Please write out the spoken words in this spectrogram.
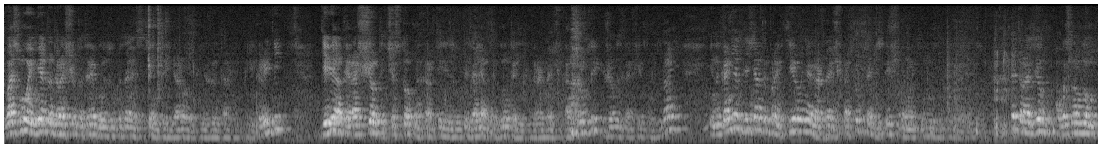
Восьмой – метод расчета требований звукоизоляции стен перегородок межэтажных перекрытий. Девятый – расчеты частотных характеристик звукоизоляции внутренних ограждающих конструкций, жилых и общественных зданий. И, наконец, десятый – проектирование ограждающих конструкций, обеспечивает нормативную звукоизоляцию. Этот раздел в основном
